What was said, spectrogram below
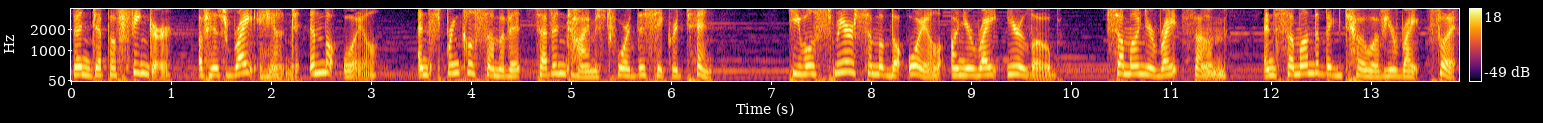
then dip a finger of his right hand in the oil and sprinkle some of it seven times toward the sacred tent. He will smear some of the oil on your right earlobe, some on your right thumb, and some on the big toe of your right foot,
